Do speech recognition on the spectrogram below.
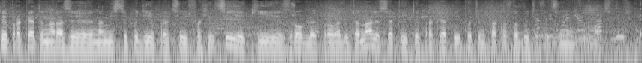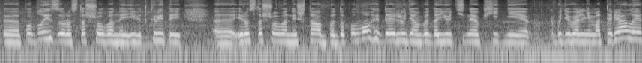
Тип ракети наразі на місці події працюють фахівці, які зроблять, проведуть аналіз, який тип ракети, і потім також дадуть офіційну інформацію. Е, Поблизу розташований і відкритий е, і розташований штаб допомоги, де людям видають необхідні будівельні матеріали.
